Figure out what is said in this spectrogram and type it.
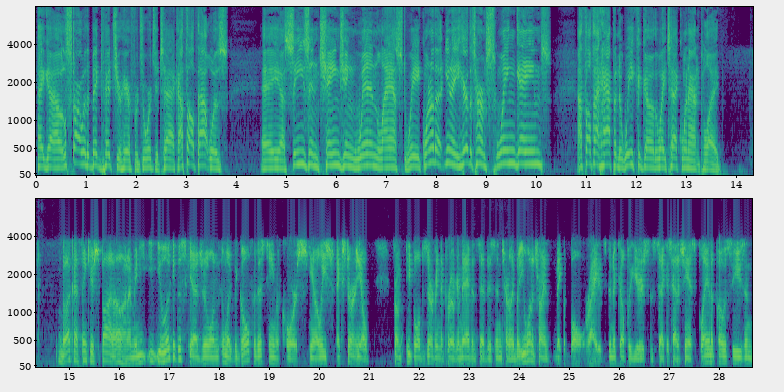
Hey, uh, let's start with a big picture here for Georgia Tech. I thought that was a, a season-changing win last week. One of the, you know, you hear the term swing games. I thought that happened a week ago. The way Tech went out and played. Buck, I think you're spot on. I mean, you, you look at the schedule, and look, the goal for this team, of course, you know, at least external, you know, from people observing the program, they haven't said this internally, but you want to try and make a bowl, right? It's been a couple of years since Tech has had a chance to play in the postseason,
